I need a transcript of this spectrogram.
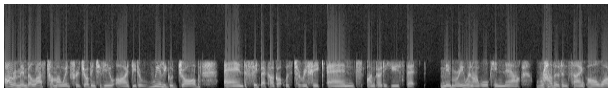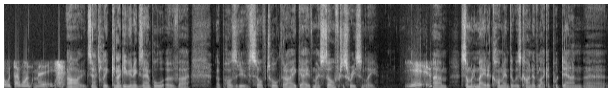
I remember last time I went for a job interview, I did a really good job, and the feedback I got was terrific, and I'm going to use that memory when I walk in now, rather than saying, "Oh, why would they want me?" Oh, exactly. Can I give you an example of uh, a positive self talk that I gave myself just recently? Yes. Um, someone made a comment that was kind of like a put down, uh,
